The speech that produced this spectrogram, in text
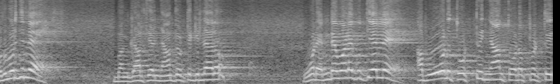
ഒതു മുറിഞ്ഞില്ലേ ബംഗാളിച്ചാൽ ഞാൻ തൊട്ടിക്കില്ലാലോ ഓട് എന്റെ പോലെ കുത്തിയല്ലേ? അപ്പോൾ ഓട് തൊട്ട് ഞാൻ തൊടപ്പെട്ട്.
